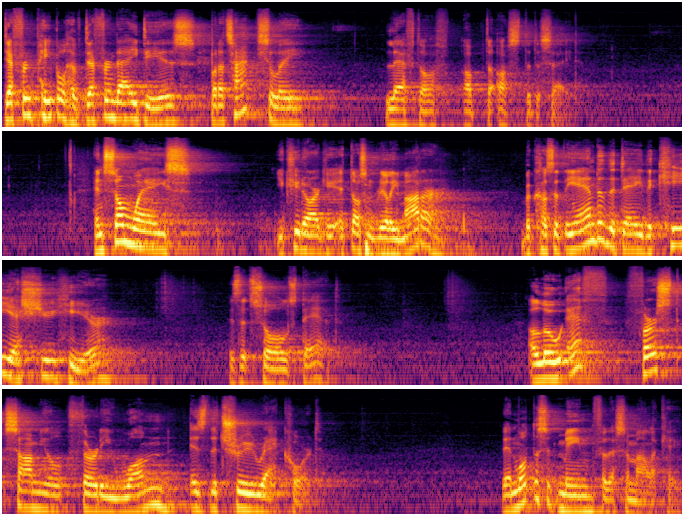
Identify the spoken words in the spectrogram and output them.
Different people have different ideas, but it's actually left off, up to us to decide. In some ways, you could argue it doesn't really matter because at the end of the day, the key issue here is that Saul's dead. Although if 1 Samuel 31 is the true record, then what does it mean for this Amalekite?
